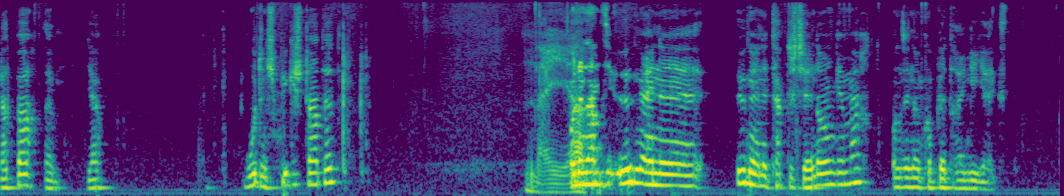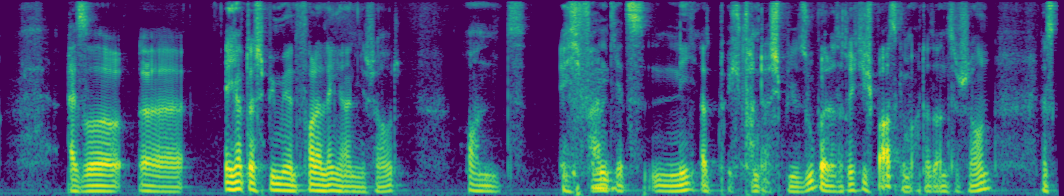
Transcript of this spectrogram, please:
Gladbach, ähm, ja, gut ins Spiel gestartet. Naja. Und dann haben sie irgendeine, irgendeine taktische Änderung gemacht und sind dann komplett reingegext. Also, äh, ich habe das Spiel mir in voller Länge angeschaut und ich fand jetzt nicht, also ich fand das Spiel super, das hat richtig Spaß gemacht, das anzuschauen. Das,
